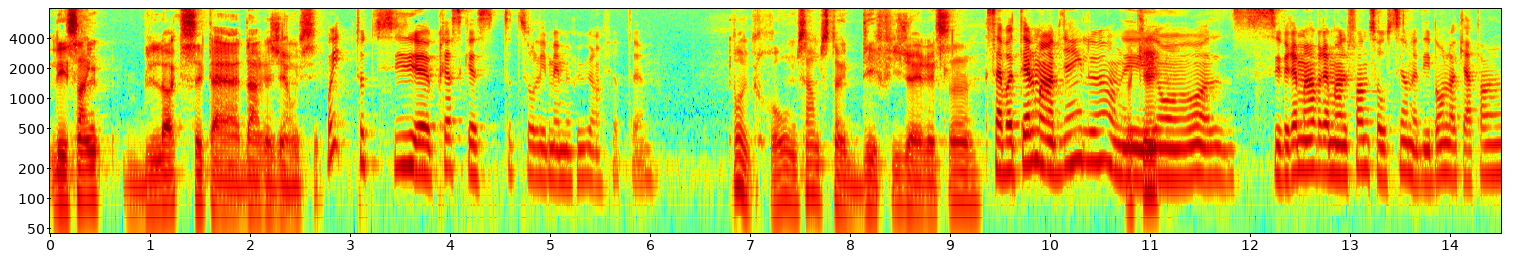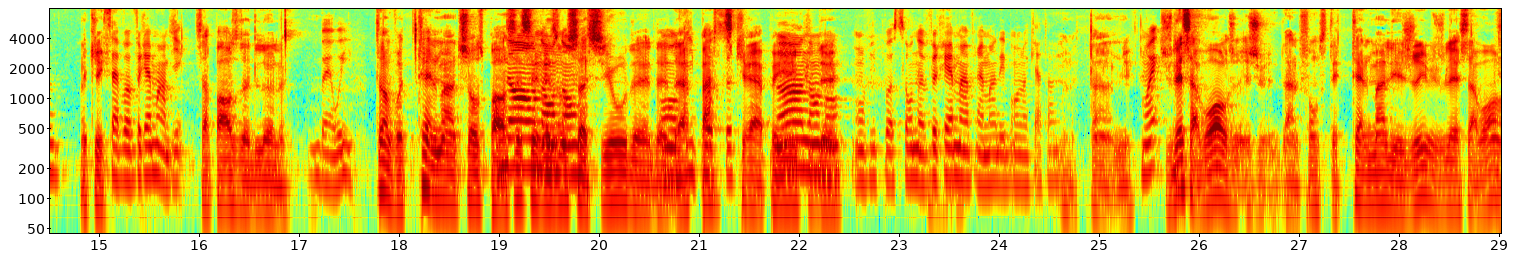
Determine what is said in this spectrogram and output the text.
Les cinq blocs, c'est dans la région ici. Oui, tout ici, euh, presque tout sur les mêmes rues, en fait. Pas gros, il me semble que c'est un défi gérer ça. Ça va tellement bien, là. On est, on- c'est vraiment, vraiment le fun, ça aussi. On a des bons locataires. OK. Ça va vraiment bien. Ça passe de là, là. Ben oui. Tu sais, on voit tellement de choses passer Non, sur les réseaux non. sociaux, de, parties ça. scrappées. Non, non, de... non. On vit pas ça. On a vraiment, vraiment des bons locataires. Tant mieux. Ouais. Je voulais savoir, je- je- dans le fond, c'était tellement léger, je voulais savoir,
